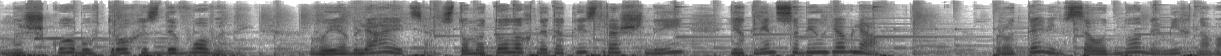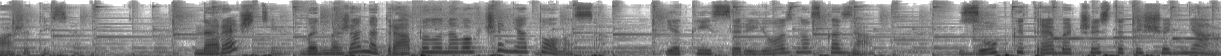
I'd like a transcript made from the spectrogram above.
Мишко був трохи здивований. Виявляється, стоматолог не такий страшний, як він собі уявляв. Проте він все одно не міг наважитися. Нарешті ведмежа натрапило на вовчення Томаса, який серйозно сказав: Зубки треба чистити щодня,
